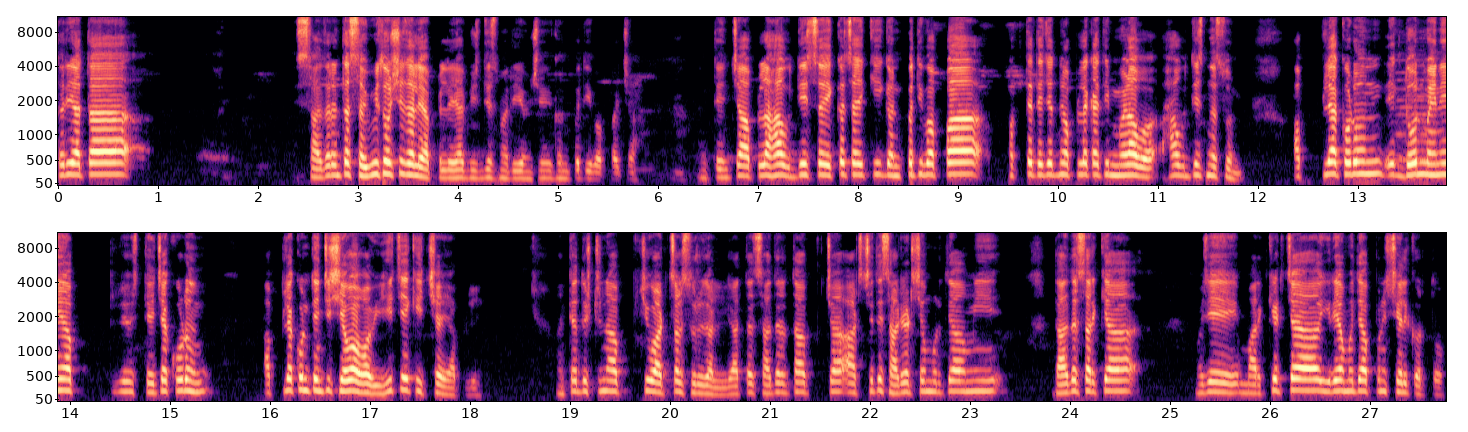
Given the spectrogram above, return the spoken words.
तरी आता साधारणतः सव्वीस वर्ष झाले आपल्याला या बिझनेसमध्ये आमचे गणपती बाप्पाच्या. त्यांच्या त्यांचा आपला हा उद्देश एकच आहे की गणपती बाप्पा फक्त त्याच्यातून आपल्याला काहीतरी मिळावं हा उद्देश नसून. आपल्याकडून एक दोन महिने आप- त्याच्याकडून आपल्याकडून त्यांची सेवा व्हावी हीच एक इच्छा आहे आपली. आणि त्या दृष्टीनं आपची वाटचाल सुरू झालेली आता साधारणतः आमच्या आठशे ते साडेआठशे मूर्त्या आम्ही दादरसारख्या म्हणजे मार्केटच्या एरियामध्ये आपण सेल करतो.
